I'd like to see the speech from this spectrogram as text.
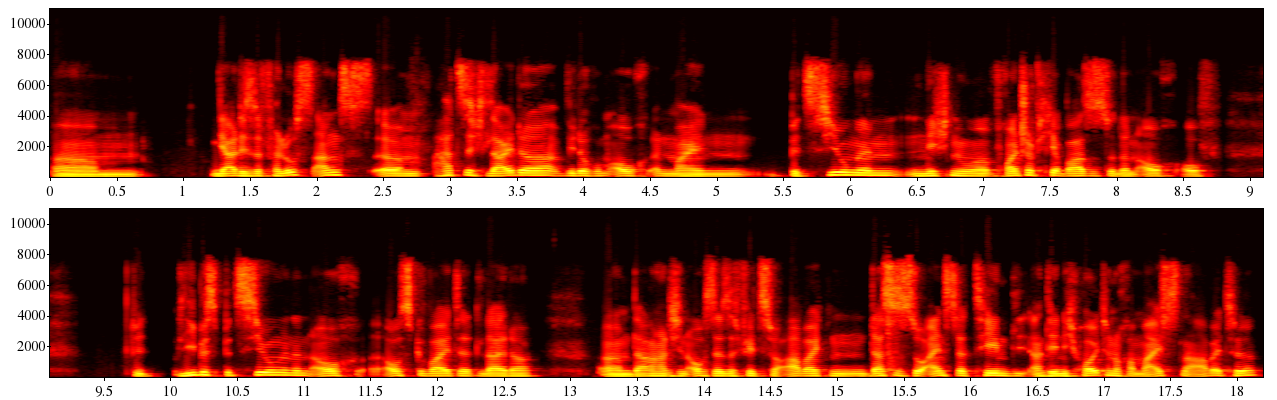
Ähm, ja, diese Verlustangst ähm, hat sich leider wiederum auch in meinen Beziehungen nicht nur freundschaftlicher Basis, sondern auch auf Liebesbeziehungen dann auch ausgeweitet, leider. Ähm, daran hatte ich dann auch sehr, sehr viel zu arbeiten. Das ist so eins der Themen, die, an denen ich heute noch am meisten arbeite.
